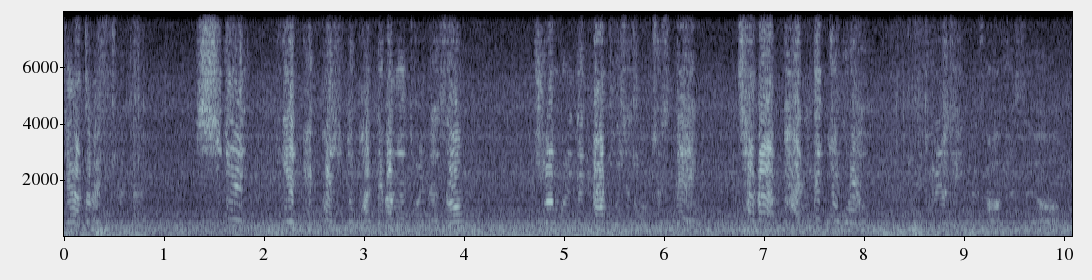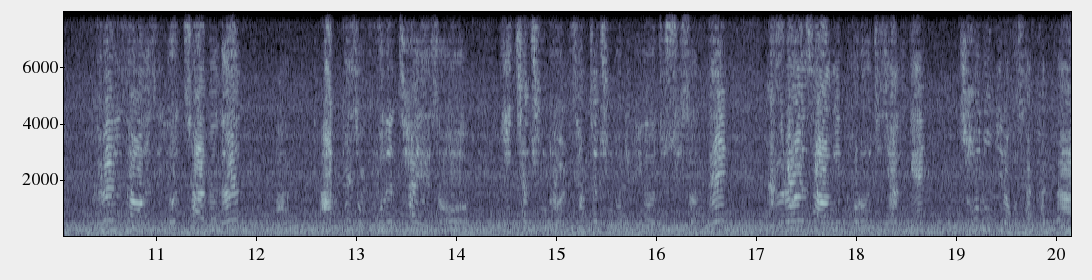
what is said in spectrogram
제가 아까 말씀드렸잖아요. 시계, 이게 180도 반대 방향 돌면서 중앙분리대 딱 보셔서 멈췄을 때 차가 반대쪽으로 돌려져 있는 상황이었어요. 그런 상황에서 연차하면은 아, 앞에서 오는 차에서 2차 충돌, 3차 충돌이 이어질 수 있었는데 그런 상황이 벌어지지 않은 게 천운이라고 생각한다.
